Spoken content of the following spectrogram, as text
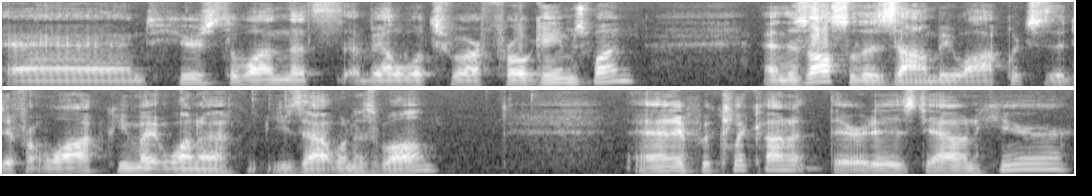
And here's the one that's available to our Frogames one. And there's also the zombie walk, which is a different walk. You might want to use that one as well. And if we click on it, there it is down here.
